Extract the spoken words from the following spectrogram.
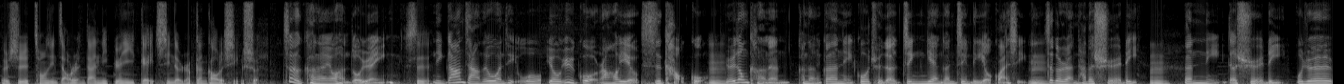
而是重新找人，但你愿意给新的人更高的薪水？这个可能有很多原因。是你刚刚讲这个问题，我有遇过，然后也有思考过。嗯，有一种可能，可能跟你过去的经验跟经历有关系。嗯，这个人他的学历，嗯，跟你的学历，我觉得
